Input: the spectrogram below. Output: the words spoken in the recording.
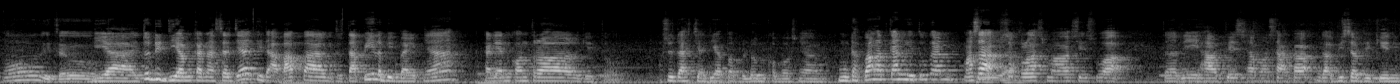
Oh gitu. Iya, itu didiamkan saja tidak apa-apa gitu. Tapi lebih baiknya kalian kontrol gitu. Sudah jadi apa belum komposnya? Mudah banget kan gitu kan? Masa Iya. sekelas mahasiswa dari Hafiz sama Saka nggak bisa bikin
